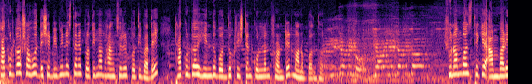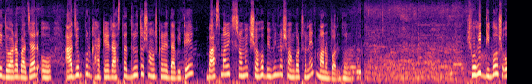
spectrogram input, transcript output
ঠাকুরগাঁও সহ দেশের বিভিন্ন স্থানে প্রতিমা ভাঙচুরের প্রতিবাদে ঠাকুরগাঁও হিন্দু বৌদ্ধ খ্রিস্টান কল্যাণ ফ্রন্টের মানববন্ধন। সুনামগঞ্জ থেকে আমবাড়ি দোয়ারা বাজার ও আজমপুর ঘাটের রাস্তা দ্রুত সংস্কারের দাবিতে বাস মালিক, শ্রমিক সহ বিভিন্ন সংগঠনের মানববন্ধন। শহীদ দিবস ও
